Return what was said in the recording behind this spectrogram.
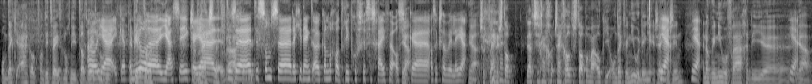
ontdek je eigenlijk ook van dit weten we nog niet, dat weten we nog ja, niet. Oh ja, ik heb een heel, uh, ja zeker. Ja, het is, uh, het is soms uh, dat je denkt, oh ik kan nog wel drie proefschriften schrijven als, ik, als ik zou willen. Ja, ja zo'n kleine stap. Dat zijn grote stappen, maar ook je ontdekt weer nieuwe dingen in zekere zin. Ja. En ook weer nieuwe vragen die. ja. ja.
